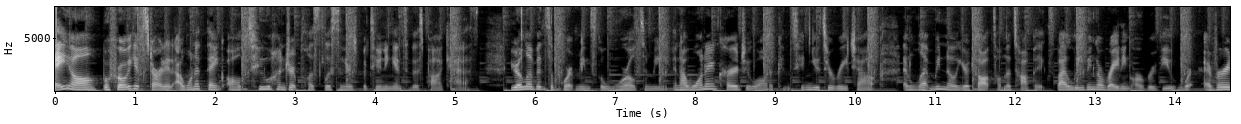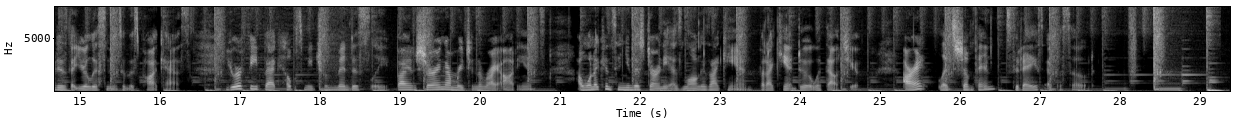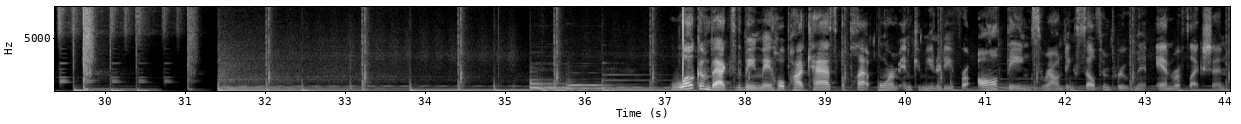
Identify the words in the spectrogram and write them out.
Hey, y'all. Before we get started, I want to thank all 200 plus listeners for tuning into this podcast. Your love and support means the world to me, and I want to encourage you all to continue to reach out and let me know your thoughts on the topics by leaving a rating or review wherever it is that you're listening to this podcast. Your feedback helps me tremendously by ensuring I'm reaching the right audience. I want to continue this journey as long as I can, but I can't do it without you. All right, let's jump in today's episode. Welcome back to the Being Made Whole podcast, a platform and community for all things surrounding self improvement and reflection.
